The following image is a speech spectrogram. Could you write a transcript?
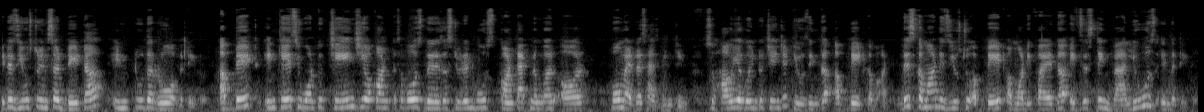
It is used to insert data into the row of the table. Update in case you want to change your contact. Suppose there is a student whose contact number or home address has been changed. So how you are going to change it? Using the update command. This command is used to update or modify the existing values in the table.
